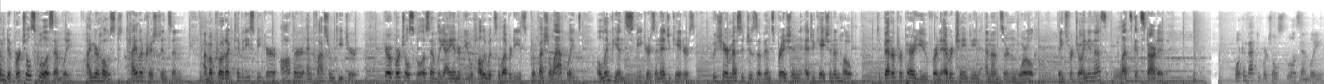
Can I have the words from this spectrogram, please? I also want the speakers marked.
Speaker 1: Welcome to Virtual School Assembly. I'm your host, Tyler Christensen. I'm a productivity speaker, author, and classroom teacher. Here at Virtual School Assembly, I interview Hollywood celebrities, professional athletes, Olympians, speakers, and educators who share messages of inspiration, education, and hope to better prepare you for an ever changing and uncertain world. Thanks for joining us. Let's get started. Welcome back to Virtual School Assembly.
